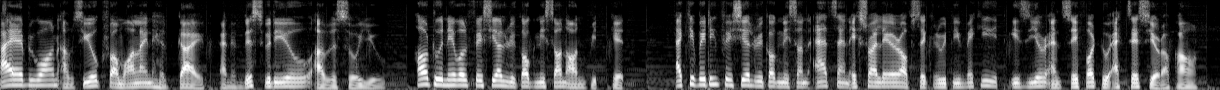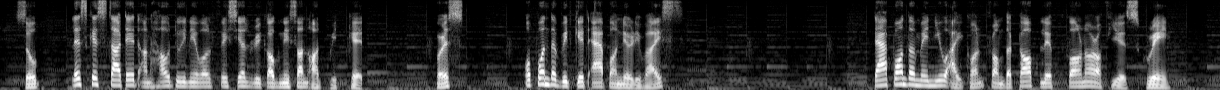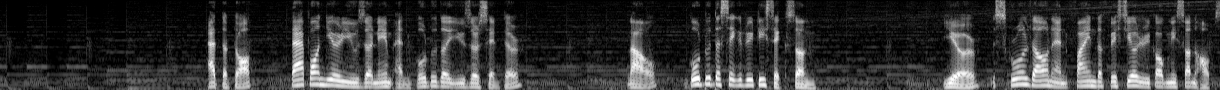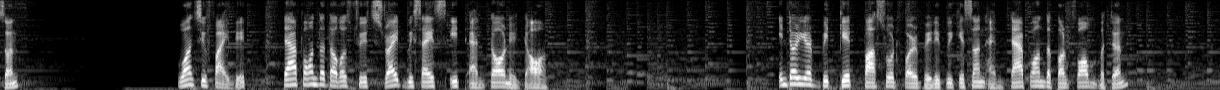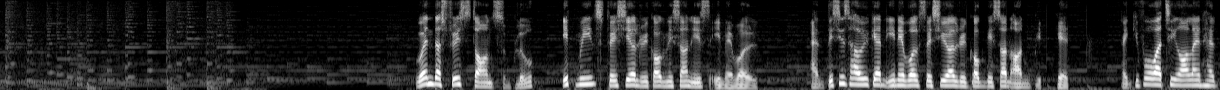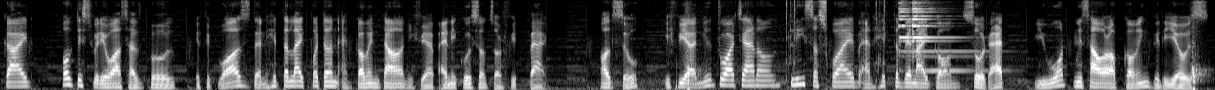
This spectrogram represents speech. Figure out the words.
Hi everyone, I'm Siok from Online Help Guide and in this video, I will show you how to enable facial recognition on Bitget. Activating facial recognition adds an extra layer of security making it easier and safer to access your account. So, let's get started on how to enable facial recognition on Bitget. First, open the Bitget app on your device Tap on the menu icon from the top left corner of your screen. At the top, tap on your username and go to the user center. Now, go to the security section. Here, scroll down and find the facial recognition option. Once you find it, tap on the toggle switch right beside it and turn it on. Enter your Bitget password for verification and tap on the confirm button. When the switch turns blue, it means facial recognition is enabled. And this is how you can enable facial recognition on Bitget. Thank you for watching online help guide. Hope this video was helpful. If it was, then hit the like button and comment down if you have any questions or feedback. Also, if you are new to our channel, please subscribe and hit the bell icon so that you won't miss our upcoming videos.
